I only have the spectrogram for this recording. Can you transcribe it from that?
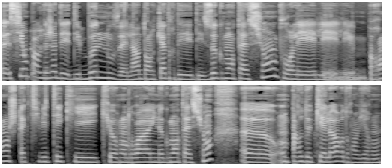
Euh, si on parle déjà des, des bonnes nouvelles, hein, dans le cadre des, des augmentations pour les, les, les branches d'activité qui, qui, auront droit à une augmentation, euh, on parle de quel ordre environ?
